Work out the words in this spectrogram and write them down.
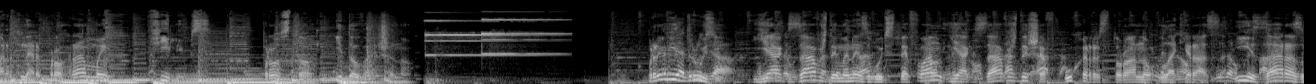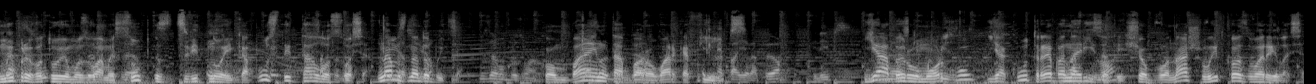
партнер програми Philips. Просто і довершено. Привіт, друзі! Як завжди, мене звуть Стефан, як завжди, шеф-кухар ресторану І Ла ми Кіраза. знову І зараз ми приготуємо з вами суп з цвітної капусти та лосося. Нам знадобиться комбайн та пароварка Philips. Я беру моркву, яку треба нарізати, щоб вона швидко зварилася.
